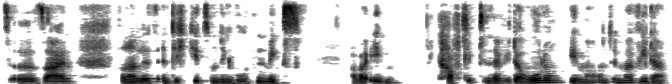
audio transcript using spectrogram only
Sales-Schlacht äh, sein, sondern letztendlich geht es um den guten Mix. Aber eben die Kraft liegt in der Wiederholung immer und immer wieder.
